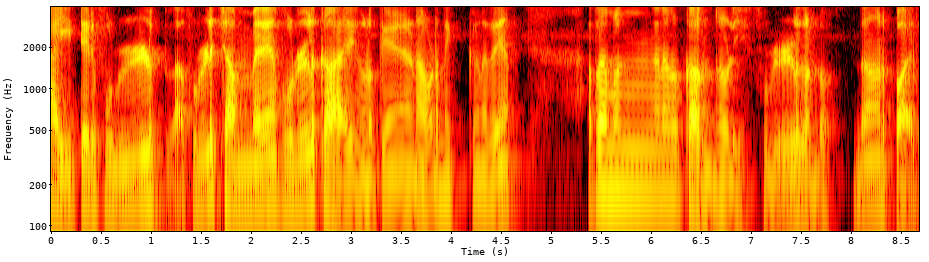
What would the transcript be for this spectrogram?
ടൈറ്റായിട്ട് ഫുള്ള് ഫുള്ള് ചമ്മലും ഫുള്ള് കാര്യങ്ങളൊക്കെയാണ് അവിടെ നിൽക്കുന്നത് അപ്പോൾ നമ്മളിങ്ങനെ കണ്ടോളി ഫുള്ള് കണ്ടോ? ഇതാണ് പായൽ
